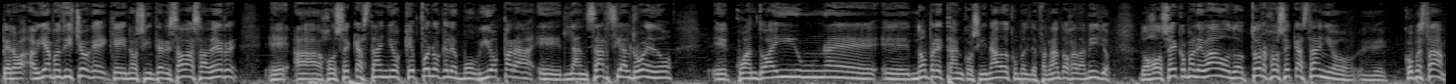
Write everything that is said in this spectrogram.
Pero habíamos dicho que, nos interesaba saber eh, a José Castaño qué fue lo que le movió para eh, lanzarse al ruedo eh, cuando hay un nombre tan cocinado como el de Fernando Jaramillo. Don José, ¿cómo le va? O doctor José Castaño, ¿cómo está?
